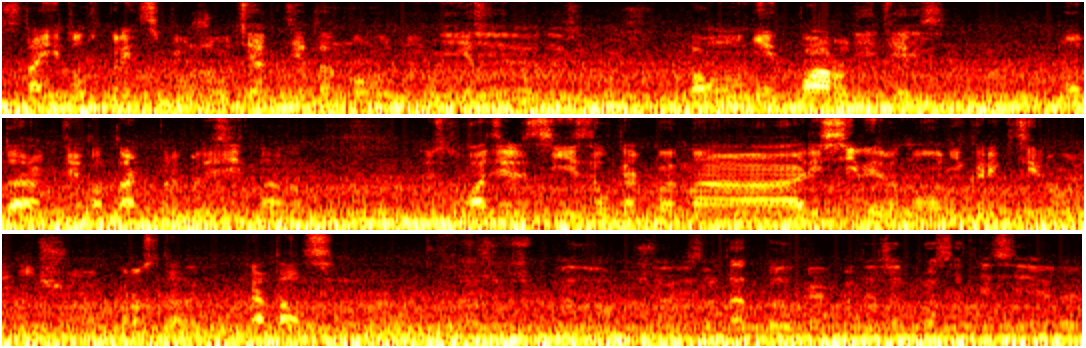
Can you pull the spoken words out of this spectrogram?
Стоит он, в принципе, уже у тебя где-то, ну, не- не- Неделю, даже больше. по-моему, не пару Не недель. 10. Ну да, где-то так приблизительно. То есть владелец ездил как бы на ресивере, но не корректировали ничего, просто катался. Тоже было уже. Результат был как бы даже просто от ресивера.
